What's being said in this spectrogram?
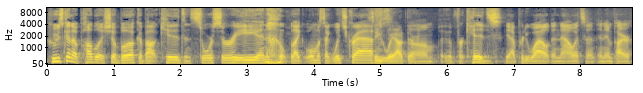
who's going to publish a book about kids and sorcery and like almost like witchcraft? Seemed way out there. Um, for kids, yeah, pretty wild. And now it's an, an empire.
